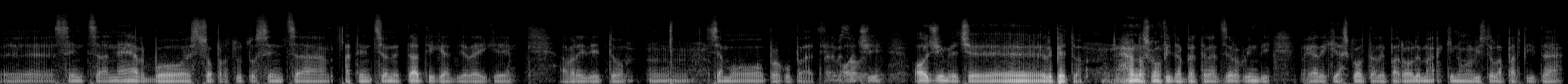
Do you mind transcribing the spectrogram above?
eh, senza nervo e soprattutto senza attenzione tattica, direi che avrei detto mm, siamo preoccupati. Oggi, oggi invece, eh, ripeto, è una sconfitta per 3-0, quindi magari chi ascolta le parole, ma chi non ha visto la partita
